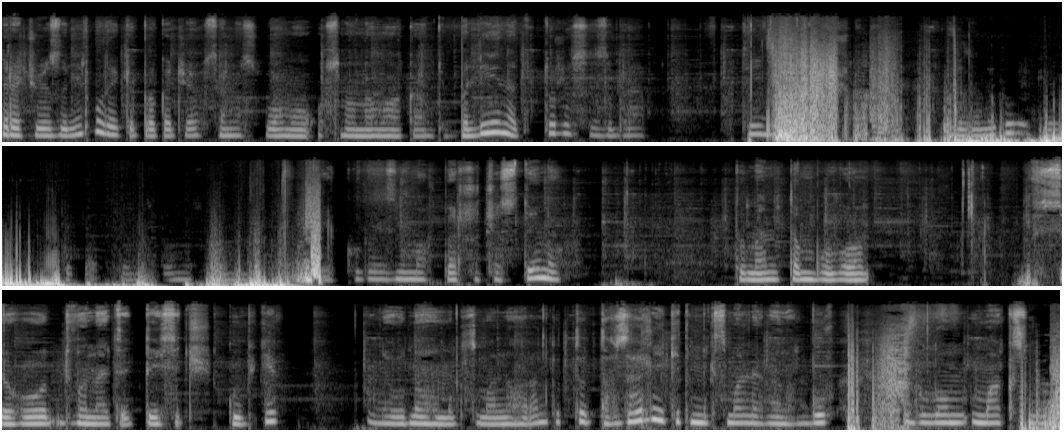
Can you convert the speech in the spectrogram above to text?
До речі, ви замітили, як я прокачався на своєму основному аккаунті? Блін, я тут теж все забрав. Ти ідеально. Ви замітили, як я прокачався на своєму основному аккаунті? Коли я знімав першу частину, то в мене там було всього 12 тисяч кубків. Ні одного максимального ранку. Та, та взагалі який там максимальний ранг був. Було максимум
